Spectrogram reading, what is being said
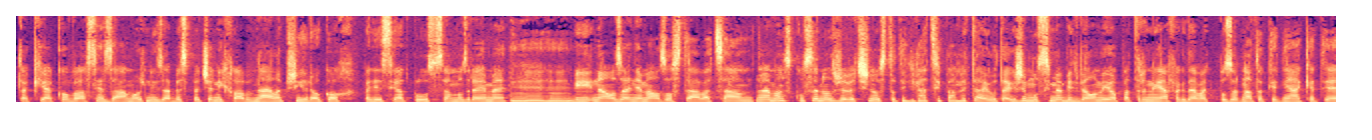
taký ako vlastne zámožný, zabezpečený chlap v najlepších rokoch, 50 plus samozrejme, mm-hmm. by naozaj nemal zostávať sám. No ja mám skúsenosť, že väčšinou to tí diváci pamätajú, takže musíme byť veľmi opatrní a fakt dávať pozor na to, keď nejaké tie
